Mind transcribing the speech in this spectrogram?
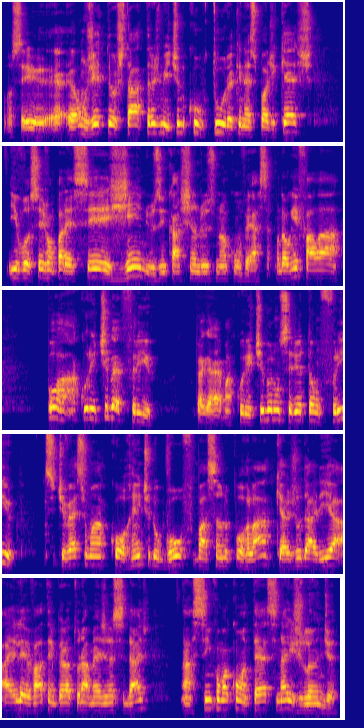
Você é, é um jeito de eu estar transmitindo cultura aqui nesse podcast e vocês vão parecer gênios encaixando isso numa conversa. Quando alguém falar, porra, Curitiba é frio. Pega, é, mas Curitiba não seria tão frio se tivesse uma corrente do Golfo passando por lá, que ajudaria a elevar a temperatura média na cidade, assim como acontece na Islândia.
